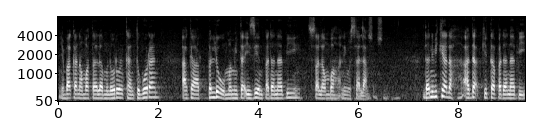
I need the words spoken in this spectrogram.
menyebabkan Allah Taala menurunkan teguran agar perlu meminta izin pada Nabi sallallahu alaihi wasallam. Dan demikianlah adab kita pada Nabi.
